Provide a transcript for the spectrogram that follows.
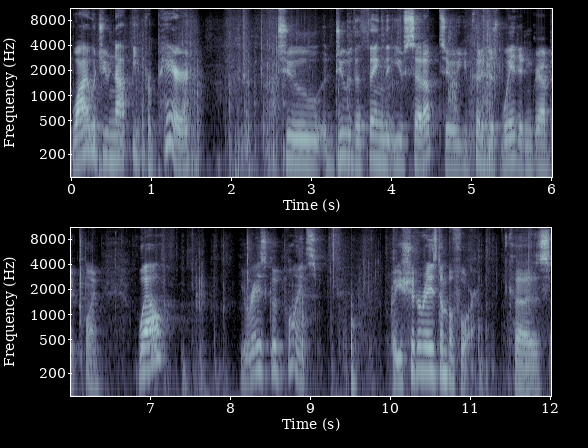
Why would you not be prepared to do the thing that you set up to? You could have just waited and grabbed a coin. Well, you raised good points, but you should have raised them before because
